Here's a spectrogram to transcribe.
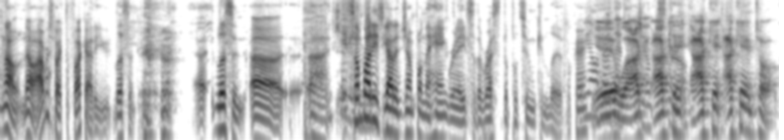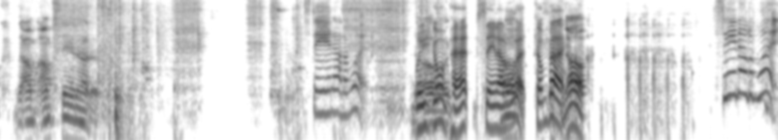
No, no, I respect the fuck out of you. Listen, uh, listen. Uh, uh, somebody's got to jump on the hand grenade so the rest of the platoon can live. Okay. Yeah, well, I, I can't, I can't, I can't talk. I'm, I'm staying out of. it. Staying out of what? Where you going, Pat? Staying out of what? Come back. No, Staying out of what?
